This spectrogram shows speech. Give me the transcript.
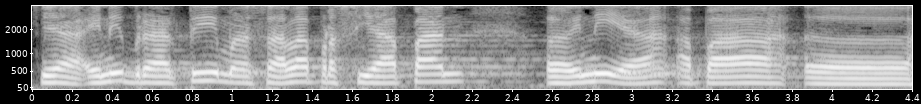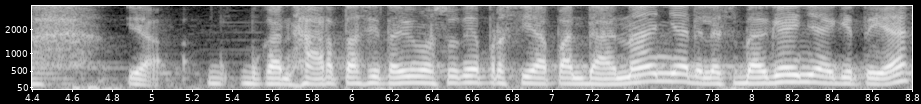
Ya, ini berarti masalah persiapan uh, ini ya, apa uh, ya bukan harta sih tapi maksudnya persiapan dananya dan lain sebagainya gitu ya.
